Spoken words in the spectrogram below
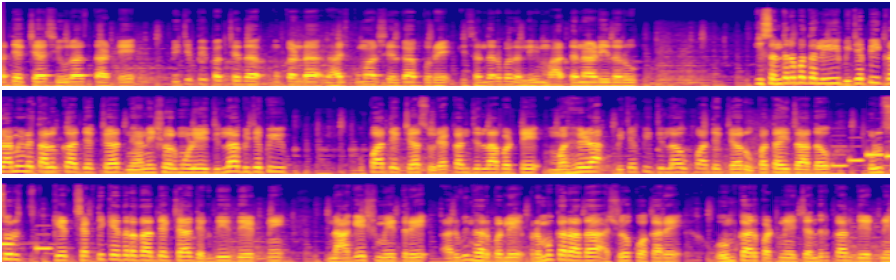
ಅಧ್ಯಕ್ಷ ಶಿವರಾಜ್ ತಾಟೆ, ಬಿಜೆಪಿ ಪಕ್ಷದ ಮುಖಂಡ ರಾಜ್ಕುಮಾರ್ ಶಿರ್ಗಾಪುರೆ ಈ ಸಂದರ್ಭದಲ್ಲಿ ಮಾತನಾಡಿದರು. ಈ ಸಂದರ್ಭದಲ್ಲಿ ಬಿಜೆಪಿ ಗ್ರಾಮೀಣ ತಾಲೂಕಾ ಅಧ್ಯಕ್ಷ ಜ್ಞಾನೇಶ್ವರ್ ಮೂಳೆ, ಜಿಲ್ಲಾ ಬಿಜೆಪಿ ಉಪಾಧ್ಯಕ್ಷ ಸೂರ್ಯಕಾಂತ್ ಜಿಲ್ಲಾ ಬಟ್ಟೆ ಮಹಿಳಾ, ಬಿಜೆಪಿ ಜಿಲ್ಲಾ ಉಪಾಧ್ಯಕ್ಷ ರೂಪತಾಯಿ ಜಾಧವ್, ಹುಲ್ಸೂರು ಕೇ, ಶಕ್ತಿ ಕೇಂದ್ರದ ಅಧ್ಯಕ್ಷ ಜಗದೀಶ್ ದೇಟ್ನೆ, ನಾಗೇಶ್ ಮೇತ್ರೆ, ಅರವಿಂದ್ ಹರ್ಪಲೆ ಪ್ರಮುಖರಾದ ಅಶೋಕ್ ವಕರೆ ಓಂಕಾರ್ ಪಟ್ನೆ ಚಂದ್ರಕಾಂತ್ ದೇಟ್ನೆ,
